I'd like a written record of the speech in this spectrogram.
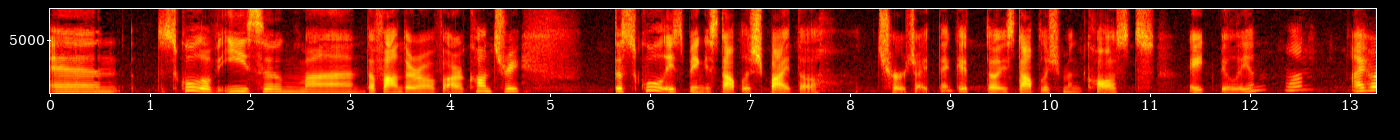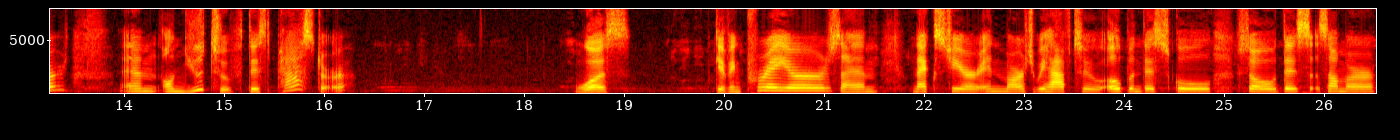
And the school of Lee Seung-man, the founder of our country, the school is being established by the church. I think it the establishment costs 8 billion won. I heard. And on YouTube, this pastor was giving prayers and next year in March we have to open this school so this summer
